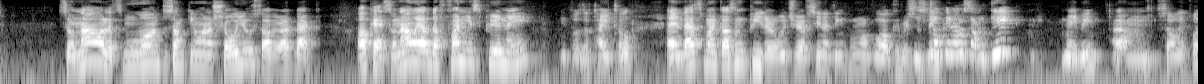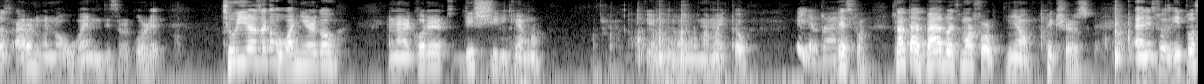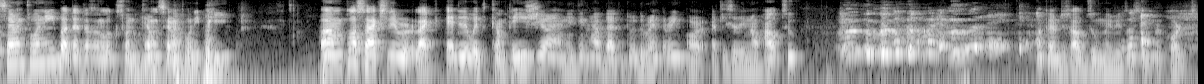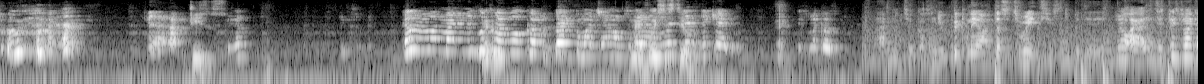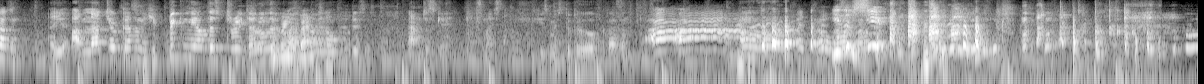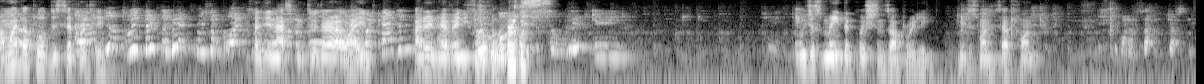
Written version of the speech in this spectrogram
So now let's move on to something I want to show you. So I'll be right back. Okay, so now we have the funniest Q&A. It was the title, and that's my cousin Peter, which you have seen I think from our vlog recently. He's choking on some dick. maybe. Um, so it was I don't even know when this recorded. Two years ago, one year ago, and I recorded this shitty camera. Okay, I'm gonna move my mic though. He's a bad. This one. It's not that bad, but it's more for you know pictures. And it was it was 720, but that doesn't look 20, 720p. Um, plus I actually like edited with Camtasia, and it didn't have that good rendering, or at least I didn't know how to. Okay, I'm just out zoom. Maybe it doesn't record it. Jesus. Hello everyone, my name is and welcome back to my channel. Today My voice is still-. It's my cousin. I'm not your cousin. You picked me off the street, you stupid idiot. No, I, it's, it's my cousin. I, I'm not your cousin. He picked me off the street. I don't know. Great I band. don't even know who this is. No, I'm just kidding. He's my, he's my stupid little cousin. He's a sheep. I might upload this separately. I I didn't ask him to. There I lied. I didn't have any followers. Just made the questions up, really. We just wanted to have fun. This is gonna suck, trust me.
